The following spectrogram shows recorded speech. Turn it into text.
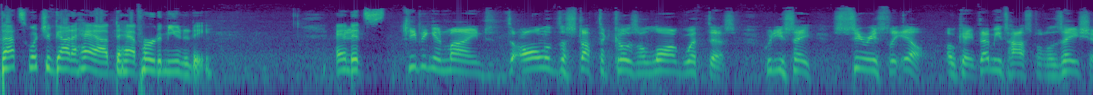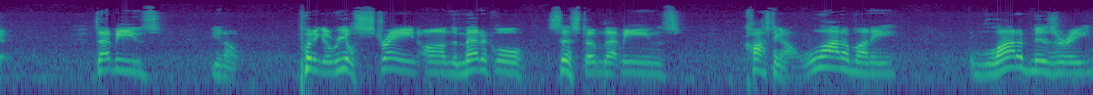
That's what you've got to have to have herd immunity. And it's keeping in mind all of the stuff that goes along with this. When you say seriously ill, okay, that means hospitalization. That means, you know, putting a real strain on the medical system. That means costing a lot of money, a lot of misery,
